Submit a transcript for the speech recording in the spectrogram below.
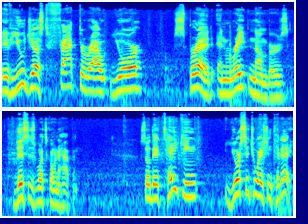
if you just factor out your spread and rate numbers, this is what's going to happen. So they're taking your situation today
